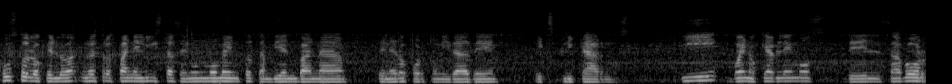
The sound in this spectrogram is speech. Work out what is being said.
justo lo que nuestros panelistas en un momento también van a tener oportunidad de explicarnos. Y bueno, que hablemos del sabor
